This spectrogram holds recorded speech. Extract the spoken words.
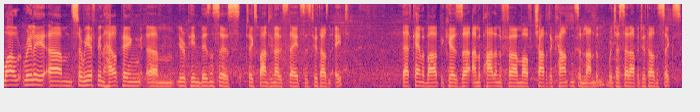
well, really, um, so we have been helping um, European businesses to expand to the United States since 2008. That came about because uh, I'm a partner in a firm of chartered accountants in London, which I set up in 2006.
